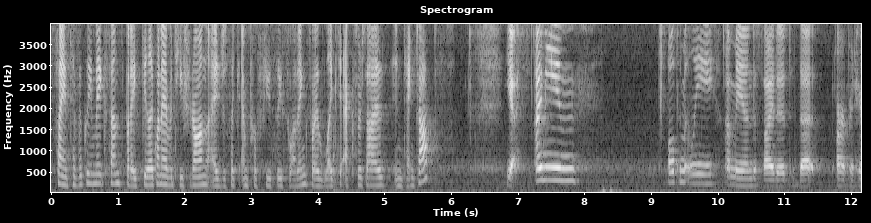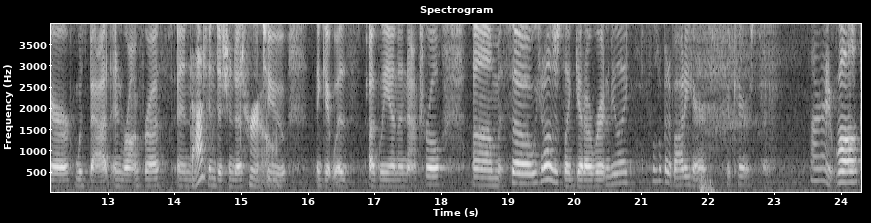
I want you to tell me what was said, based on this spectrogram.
scientifically makes sense, but I feel like when I have a t-shirt on, I just like am profusely sweating. So I like to exercise in tank tops. Yes, I mean, ultimately, a man decided that armpit hair was bad and wrong for us, and That's conditioned us true. to think it was ugly and unnatural. Um, so we could all just like get over it and be like, it's a little bit of body hair. Who cares? All right. Well,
